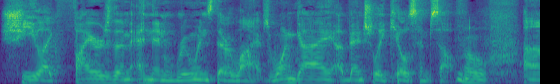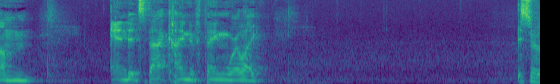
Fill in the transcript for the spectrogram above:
she like fires them and then ruins their lives. One guy eventually kills himself. Oh, and it's that kind of thing where like so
